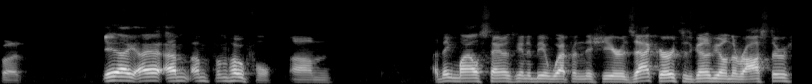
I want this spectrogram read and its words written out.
but yeah, I, am I'm, I'm I'm hopeful. Um, I think Miles Sanders is going to be a weapon this year. Zach Ertz is going to be on the roster,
